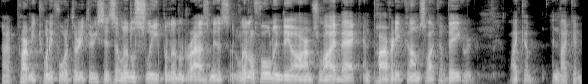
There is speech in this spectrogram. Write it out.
uh, pardon me, 2433 says, A little sleep, a little drowsiness, and a little folding the arms, lie back, and poverty comes like a vagrant, like a, and like a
